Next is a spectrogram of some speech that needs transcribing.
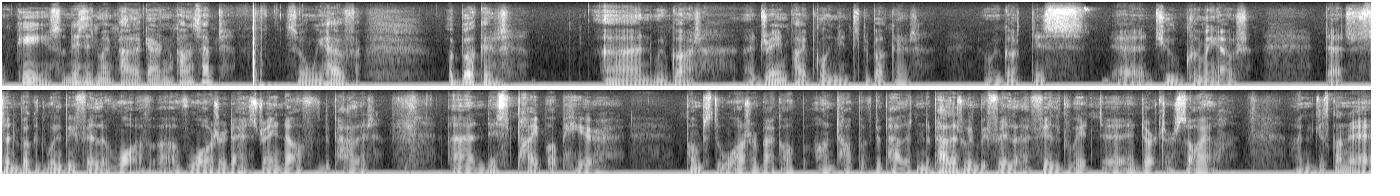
Okay, so this is my pallet garden concept. So we have a bucket and we've got a drain pipe going into the bucket and we've got this uh, tube coming out that so the bucket will be filled of, wa of water that has drained off of the pallet and this pipe up here pumps the water back up on top of the pallet and the pallet will be fill, uh, filled with uh, dirt or soil. I'm just going to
